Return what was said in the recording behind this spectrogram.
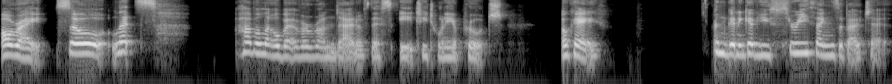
All right, so let's have a little bit of a rundown of this 80 20 approach. Okay, I'm going to give you three things about it.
